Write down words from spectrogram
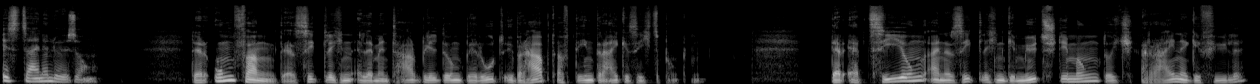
ist seine Lösung. Der Umfang der sittlichen Elementarbildung beruht überhaupt auf den drei Gesichtspunkten. Der Erziehung einer sittlichen Gemütsstimmung durch reine Gefühle,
